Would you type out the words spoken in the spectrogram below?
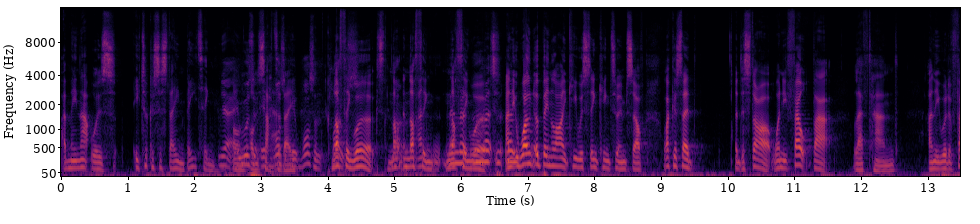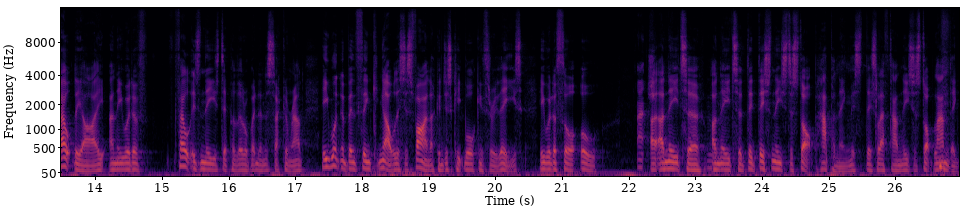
I mean, that was he took a sustained beating Yeah, it on, wasn't- on it wasn't- Saturday. it wasn't close. Nothing worked. No, No. nothing. And nothing remember- worked. remember- and it won't have been like he was thinking to himself. Like I said at the start, when he felt that left hand, and he would have felt the eye, and he would have felt his knees dip a little bit in the second round. He wouldn't have been thinking, "Oh, well, this is fine. I can just keep walking through these." He would have thought, "Oh." Actually, I, I need to. I mm. need to. This needs to stop happening. This this left hand needs to stop landing.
